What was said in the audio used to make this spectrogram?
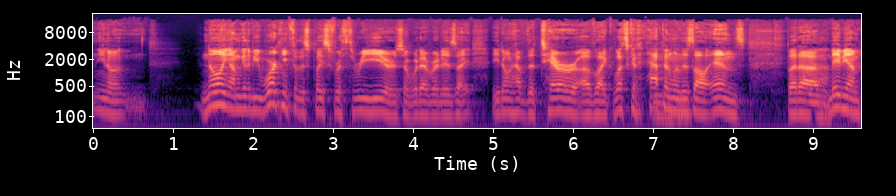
you know knowing i'm going to be working for this place for three years or whatever it is. I you don't have the terror of like what's going to happen when this all ends. But uh, maybe i'm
